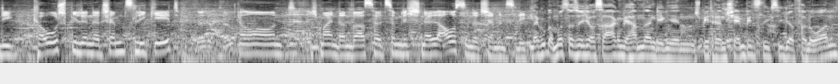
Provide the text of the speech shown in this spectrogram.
die K.O.-Spiele in der Champions League geht. Und ich meine, dann war es halt ziemlich schnell aus in der Champions League. Na gut, man muss natürlich auch sagen, wir haben dann gegen den späteren Champions League-Sieger verloren.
